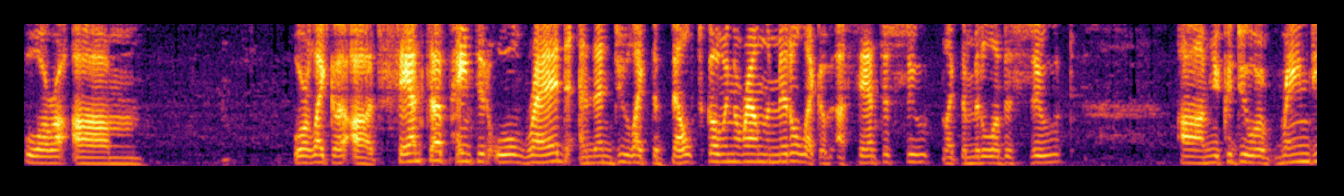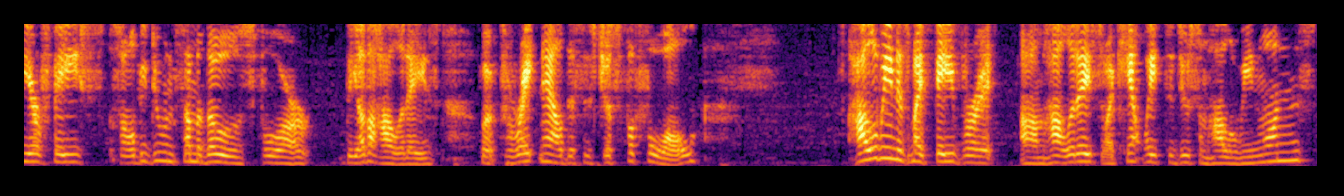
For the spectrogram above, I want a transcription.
or um, or like a, a, Santa painted all red and then do like the belt going around the middle, like a, a Santa suit, like the middle of his suit. Um, you could do a reindeer face. So I'll be doing some of those for the other holidays. But for right now, this is just for fall. Halloween is my favorite um, holiday, so I can't wait to do some Halloween ones.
